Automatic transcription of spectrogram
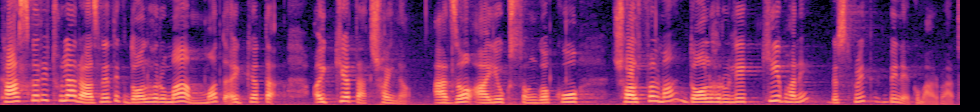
खास गरी ठूला राजनैतिक दलहरूमा मत ऐक्यता ऐक्यता छैन। आज आयोगसँगको छलफलमा दलहरूले के भने विस्तृत विनय कुमारबाट।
